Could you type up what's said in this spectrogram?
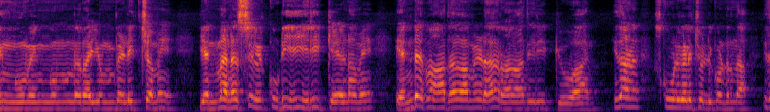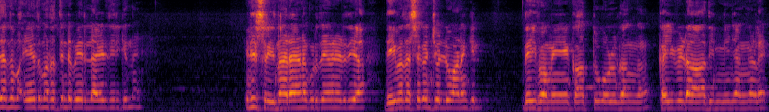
എങ്ങും എങ്ങും നിറയും വെളിച്ചമേ എൻ മനസ്സിൽ കുടിയിരിക്കണമേ എന്റെ പാതമിടറാതിരിക്കുവാൻ ഇതാണ് സ്കൂളുകളിൽ ചൊല്ലിക്കൊണ്ടിരുന്ന ഇതെന്ത് ഏത് മതത്തിന്റെ പേരിലാണ് എഴുതിയിരിക്കുന്നത് ഇനി ശ്രീനാരായണ ഗുരുദേവൻ എഴുതിയ ദൈവദശകം ചൊല്ലുവാണെങ്കിൽ ദൈവമേ കാത്തുകൊൾകങ്ങ് കൈവിടാതിങ്ങി ഞങ്ങളെ.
